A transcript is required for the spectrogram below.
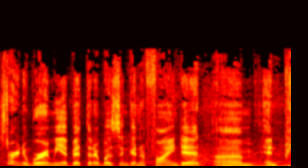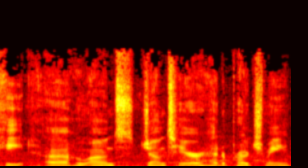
starting to worry me a bit that I wasn't going to find it. Um, and Pete, uh, who owns Jones here, had approached me.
